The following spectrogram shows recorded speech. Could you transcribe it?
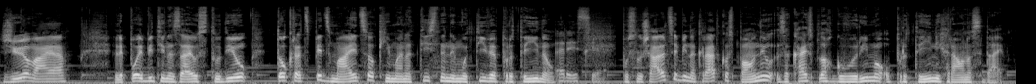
Živijo, Maja. Lepo je biti nazaj v studiu, tokrat spet z majico, ki ima natisnjene motive proteinov. Res je. Poslušalce bi na kratko spomnil, zakaj sploh govorimo o proteinih ravno sedaj.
